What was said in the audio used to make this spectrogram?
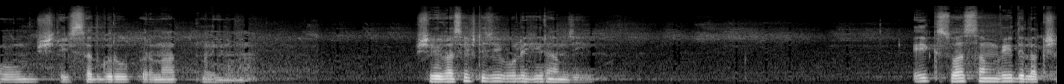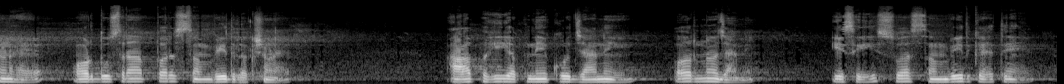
ओम श्री सदगुरु परमात्मा नमः। श्री वशिष्ठ जी बोले, ही राम जी, एक स्वसंवेद लक्षण है और दूसरा पर संवेद लक्षण है। आप ही अपने को जाने और न जाने, इसे स्वसंवेद कहते हैं।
